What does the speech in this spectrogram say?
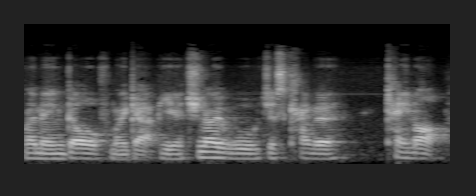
my main goal for my gap year. Chernobyl just kind of came up,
